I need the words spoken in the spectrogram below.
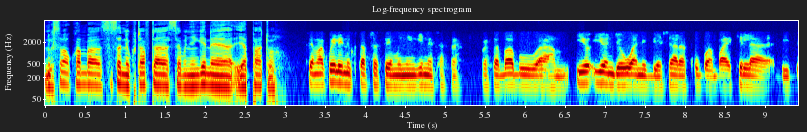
ni kusema kwamba sasa ni kutafuta sehemu nyingine ya, pato? Sema kweli ni kutafuta sehemu nyingine sasa, kwa sababu hiyo um, hiyo ndio huwa ni biashara kubwa ambayo kila DJ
